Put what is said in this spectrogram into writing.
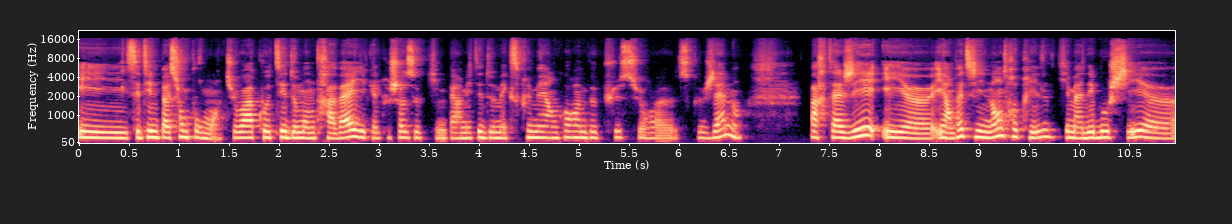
et c'était une passion pour moi, tu vois, à côté de mon travail, et quelque chose qui me permettait de m'exprimer encore un peu plus sur euh, ce que j'aime partager. Et, euh, et, en fait, j'ai une entreprise qui m'a débauché, euh,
